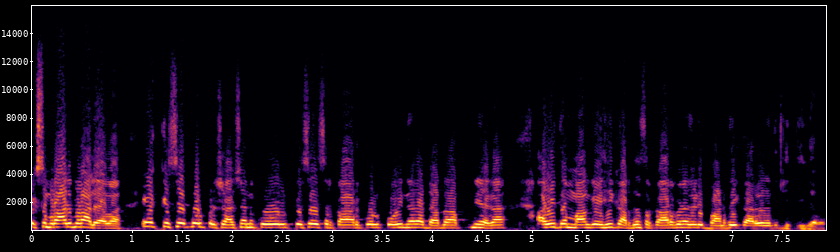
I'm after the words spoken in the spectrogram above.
ਇੱਕ ਸਮਰਾਜ ਬਣਾ ਲਿਆ ਵਾ। ਇਹ ਕਿਸੇ ਕੋਲ ਪ੍ਰਸ਼ਾਸਨ ਕੋਲ, ਕਿਸੇ ਸਰਕਾਰ ਕੋਲ ਕੋਈ ਇਹਨਾਂ ਦਾ ਡਰ ਆਪ ਨਹੀਂ ਹੈਗਾ। ਅਸੀਂ ਤਾਂ ਮੰਗ ਇਹੀ ਕਰਦੇ ਹਾਂ ਸਰਕਾਰ ਕੋਲ ਜਿਹੜੀ ਬਣਦੀ ਕਾਰਵਾਈ ਇਹਨਾਂ ਦੀ ਕੀਤੀ ਜਾਵੇ।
